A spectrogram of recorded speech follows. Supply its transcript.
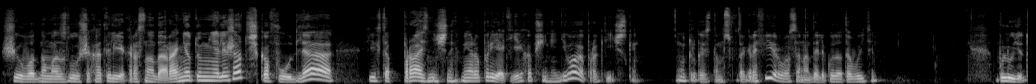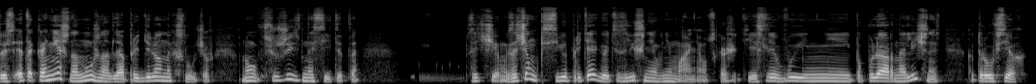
шил в одном из лучших ателье Краснодара. Они вот у меня лежат в шкафу для каких-то праздничных мероприятий. Я их вообще не одеваю практически. Ну, только если там сфотографироваться надо или куда-то выйти в люди. То есть это, конечно, нужно для определенных случаев, но всю жизнь носить это Зачем? Зачем к себе притягивать излишнее внимание? Вот скажите, если вы не популярная личность, которая у всех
